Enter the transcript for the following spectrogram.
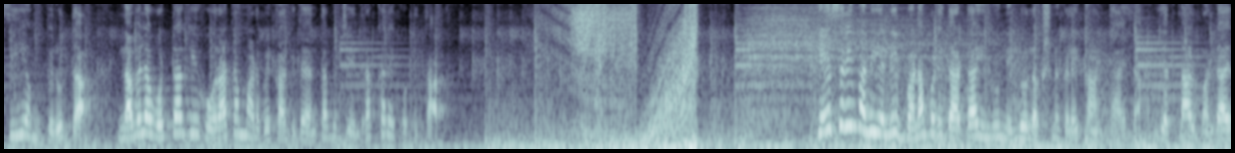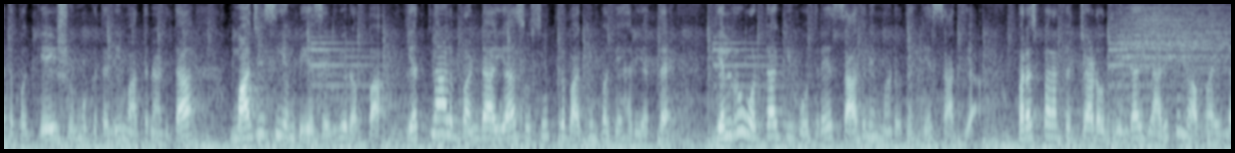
ಸಿಎಂ ವಿರುದ್ಧ ನಾವೆಲ್ಲ ಒಟ್ಟಾಗಿ ಹೋರಾಟ ಮಾಡಬೇಕಾಗಿದೆ ಅಂತ ವಿಜೇಂದ್ರ ಕರೆ ಕೊಟ್ಟಿದ್ದಾರೆ. ಕೇಸರಿ ಮನೆಯಲ್ಲಿ ಬಣ ಬಡಿದಾಟ ಇನ್ನೂ ನಿಲ್ಲೋ ಲಕ್ಷಣಗಳೇ ಕಾಣ್ತಾ ಇಲ್ಲ. ಯತ್ನಾಳ್ ಬಂಡಾಯದ ಬಗ್ಗೆ ಶಿವಮೊಗ್ಗದಲ್ಲಿ ಮಾತನಾಡಿದ ಮಾಜಿ ಸಿಎಂ ಬಿಎಸ್ ಯಡಿಯೂರಪ್ಪ, ಯತ್ನಾಳ್ ಬಂಡಾಯ ಸುಸೂತ್ರವಾಗಿ ಬಗೆಹರಿಯುತ್ತೆ. ಎಲ್ಲರೂ ಒಟ್ಟಾಗಿ ಹೋದರೆ ಸಾಧನೆ ಮಾಡೋದಕ್ಕೆ ಸಾಧ್ಯ. ಪರಸ್ಪರ ಕಚ್ಚಾಡೋದ್ರಿಂದ ಯಾರಿಗೂ ಲಾಭ ಇಲ್ಲ.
